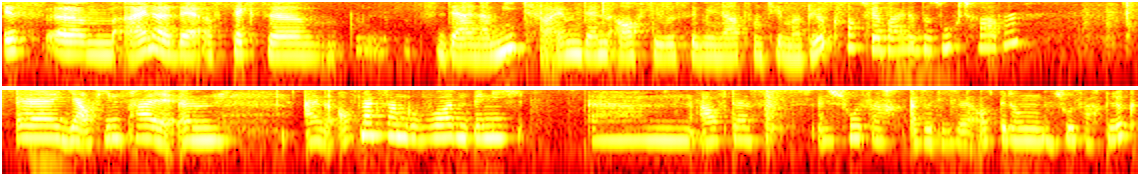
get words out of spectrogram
Ist ähm, einer der Aspekte deiner Me-Time denn auch dieses Seminar zum Thema Glück, was wir beide besucht haben? Äh, ja, auf jeden Fall. Also aufmerksam geworden bin ich ähm, auf das Schulfach, also diese Ausbildung Schulfach Glück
